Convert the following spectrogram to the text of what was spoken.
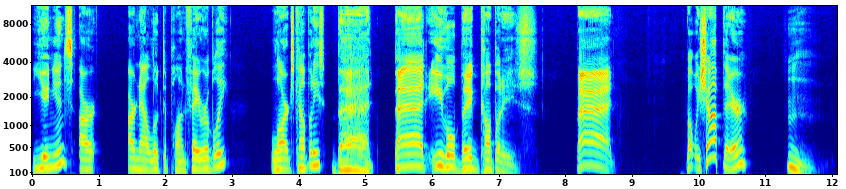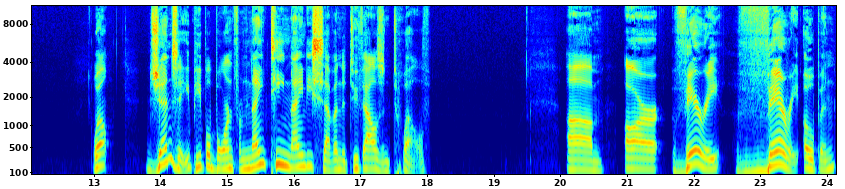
Unions are are now looked upon favorably. Large companies, bad, bad, evil, big companies, bad. But we shop there. Hmm. Well, Gen Z, people born from 1997 to 2012, um, are very, very open,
